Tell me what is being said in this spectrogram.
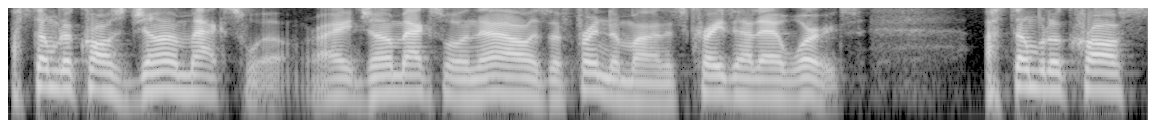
I stumbled across John Maxwell, right? John Maxwell now is a friend of mine. It's crazy how that works. I stumbled across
